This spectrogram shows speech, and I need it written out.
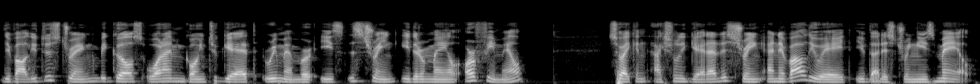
the value to string because what I'm going to get, remember, is the string, either male or female. So I can actually get at a string and evaluate if that string is male.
